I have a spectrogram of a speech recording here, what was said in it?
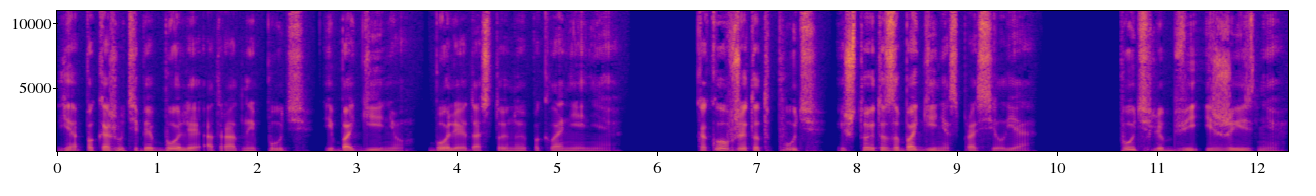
Я покажу тебе более отрадный путь и богиню, более достойную поклонения. Каков же этот путь и что это за богиня, спросил я. Путь любви и жизни,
